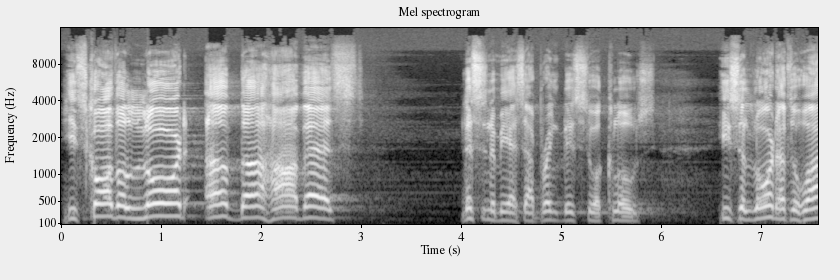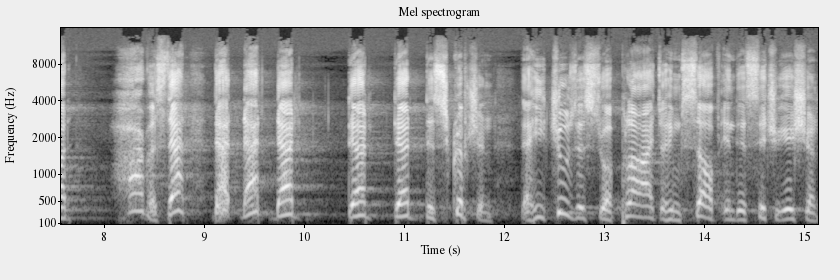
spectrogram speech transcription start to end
He's called the Lord of the harvest. Listen to me as I bring this to a close. He's the Lord of the what? Harvest. That that that that that that description that he chooses to apply to himself in this situation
